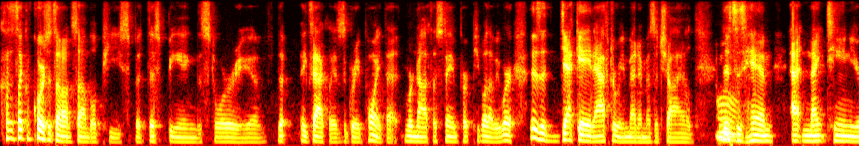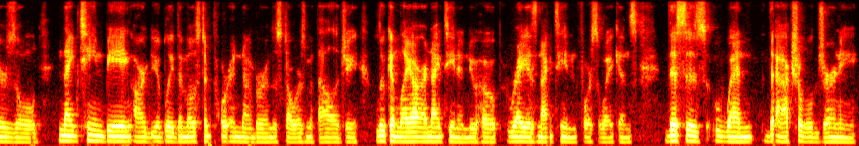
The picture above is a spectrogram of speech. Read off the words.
because it's like of course it's an ensemble piece but this being the story of the exactly it's a great point that we're not the same per- people that we were. This is a decade after we met him as a child. This Mm. is him at 19 years old 19 being arguably the most important number in the star wars mythology. Luke and leia are 19 in new hope. Rey is 19 in force awakens. This is when the actual journey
